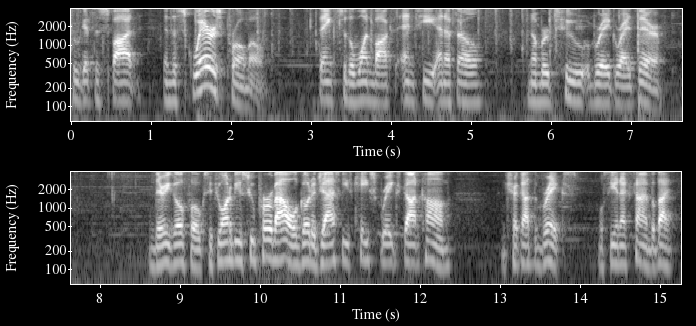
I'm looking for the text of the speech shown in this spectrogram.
who gets a spot in the Squares promo, thanks to the one box NT NFL number two break right there. There you go, folks. If you want to be a superb owl, go to jaspyscasebreaks.com and check out the breaks. We'll see you next time. Bye bye.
